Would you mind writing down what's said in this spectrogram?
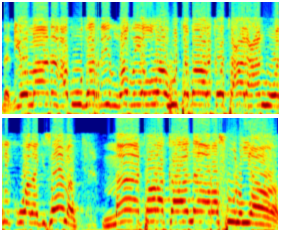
Na ndiyo maana abu dharin radiallahu tabaraka wataala anhu alikuwa nakisema ma tarakana rasulullah.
